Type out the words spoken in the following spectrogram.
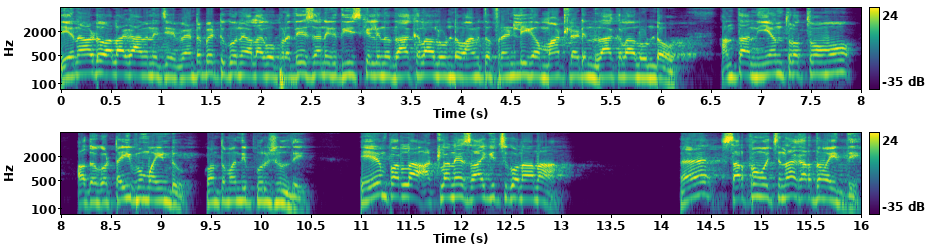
ఏనాడు అలాగ ఆమెను చే- వెంట పెట్టుకొని అలాగ ప్రదేశానికి తీసుకెళ్ళిన దాఖలాలు ఉండవు. ఆమెతో ఫ్రెండ్లీగా మాట్లాడిన దాఖలాలు ఉండవు. అంతా నియంతృత్వము అదొక టైపు మైండ్ కొంతమంది పురుషులది. ఏం పర్లా అట్లనే సాగించుకోనానా ఆ? సర్పం వచ్చినాక అర్థమైద్ది.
